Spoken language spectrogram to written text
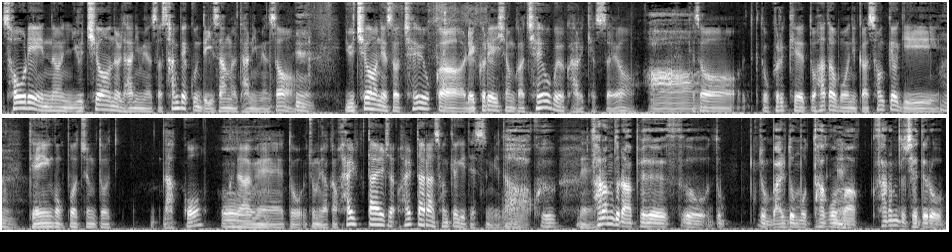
서울에 있는 유치원을 다니면서 300군데 이상을 다니면서 예. 유치원에서 체육과 레크레이션과 체육을 가르쳤어요. 아. 그래서 또 그렇게 또 하다 보니까 성격이 음. 대인공포증도 낮고 오. 그다음에 또 좀 약간 활달 활달한 성격이 됐습니다. 아, 그 네. 사람들 앞에서도 좀 말도 못하고 네. 막 사람도 제대로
